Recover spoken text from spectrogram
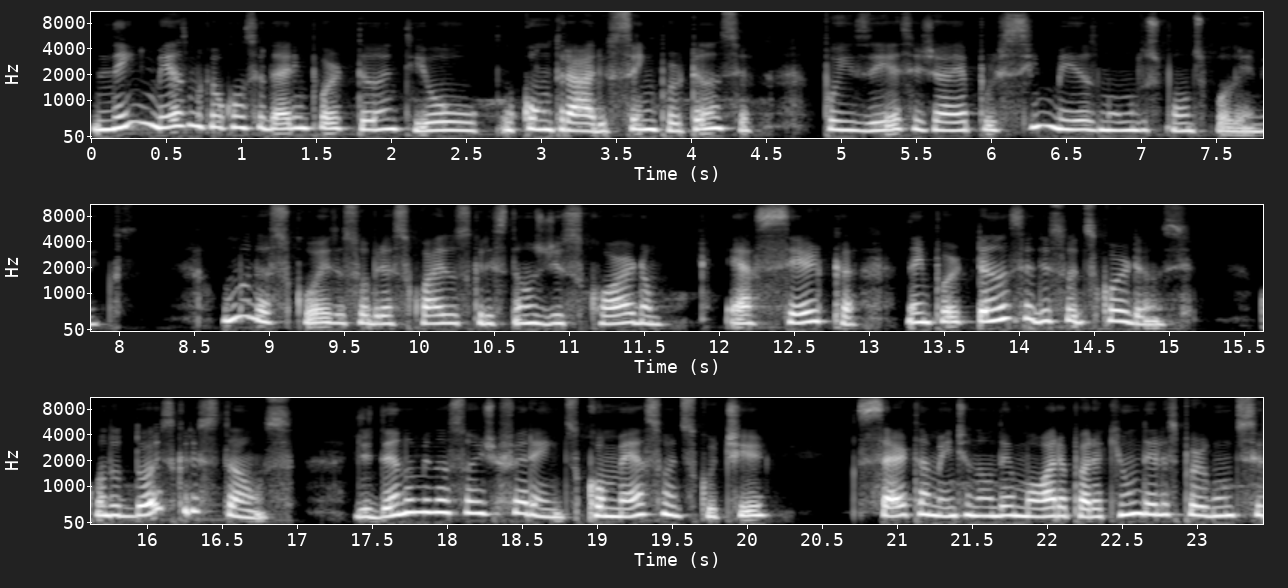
Nem mesmo que eu considere importante ou o contrário, sem importância, pois esse já é por si mesmo um dos pontos polêmicos. Uma das coisas sobre as quais os cristãos discordam é acerca da importância de sua discordância. Quando dois cristãos de denominações diferentes começam a discutir, certamente não demora para que um deles pergunte se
